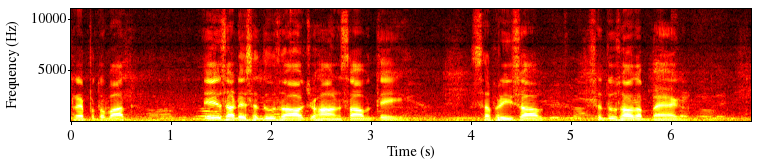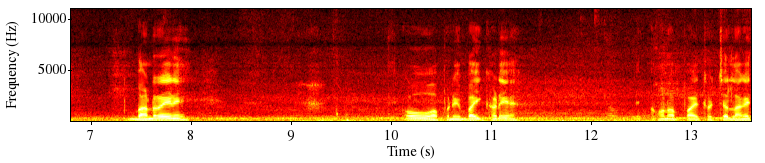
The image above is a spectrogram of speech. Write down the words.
ਟ੍ਰਿਪ ਤੋਂ ਬਾਅਦ ਇਹ ਸਾਡੇ ਸਿੱਧੂ ਸਾਹਿਬ ਚੌਹਾਨ ਸਾਹਿਬ ਤੇ ਸਫਰੀ ਸਾਹਿਬ ਸਿੱਧੂ ਸਾਹਿਬ ਦਾ ਬੈਗ ਬਣ ਰਹੇ ਨੇ। ਉਹ ਆਪਣੇ ਬਾਈਕ ਖੜੇ ਆ। ਹੁਣ ਆਪਾਂ ਇੱਥੋਂ ਚੱਲਾਂਗੇ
